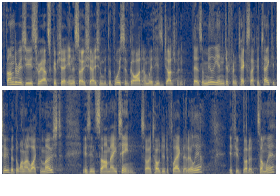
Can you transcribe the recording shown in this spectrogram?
Thunder is used throughout Scripture in association with the voice of God and with his judgment. There's a million different texts I could take you to, but the one I like the most is in Psalm 18. So I told you to flag that earlier. If you've got it somewhere,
